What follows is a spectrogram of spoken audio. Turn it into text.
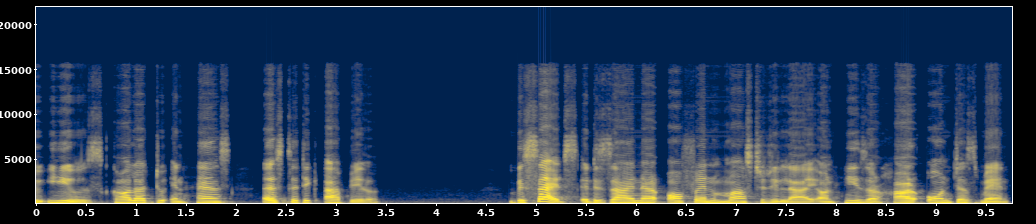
to use color to enhance aesthetic appeal. Besides, a designer often must rely on his or her own judgment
